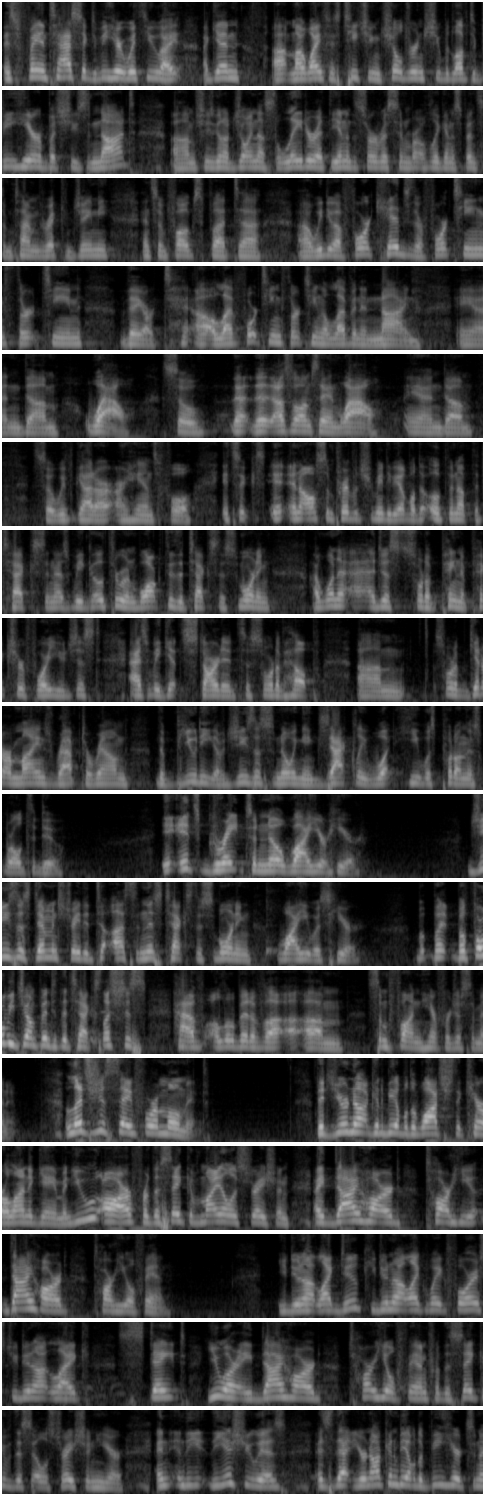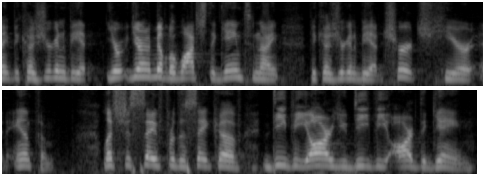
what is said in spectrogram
It's fantastic to be here with you. I, again, uh, my wife is teaching children. She would love to be here, but she's not. Um, she's going to join us later at the end of the service, and hopefully going to spend some time with Rick and Jamie and some folks. But uh, uh, we do have four kids. They're 14, 13, they are 10, uh, 11, 14, 13, 11, and 9. And um, wow. So that, that, that's all I'm saying. Wow. And um, so we've got our, our hands full. It's an awesome privilege for me to be able to open up the text. And as we go through and walk through the text this morning, I want to just sort of paint a picture for you just as we get started to sort of help um, sort of get our minds wrapped around the beauty of Jesus knowing exactly what he was put on this world to do. It's great to know why you're here. Jesus demonstrated to us in this text this morning why he was here. But, but before we jump into the text, let's just have a little bit of uh, uh, um, some fun here for just a minute. Let's just say for a moment that you're not going to be able to watch the Carolina game, and you are, for the sake of my illustration, a die-hard Tar Heel, die-hard Tar Heel fan. You do not like Duke, you do not like Wake Forest, you do not like State. You are a die-hard Tar Heel fan for the sake of this illustration here. And, and the, the issue is is that you're not going to be able to be here tonight because you're going to be at, you're, you're not going to be able to watch the game tonight because you're going to be at church here at Anthem. Let's just say, for the sake of DVR, you DVR'd the game.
